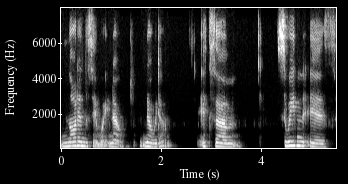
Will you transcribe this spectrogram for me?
Not in the same way. No, no, we don't. It's um, Sweden is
